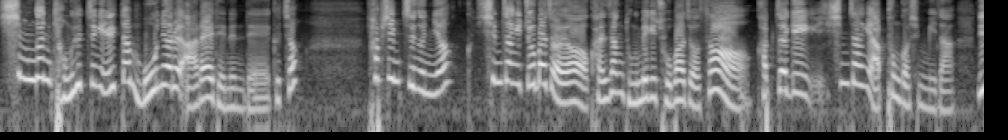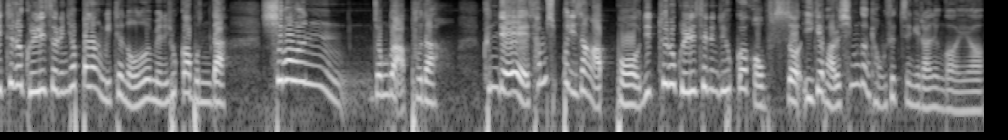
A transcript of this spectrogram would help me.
심근경색증이 일단 뭐냐를 알아야 되는데 그쵸? 협심증은요? 심장이 좁아져요. 관상 동맥이 좁아져서 갑자기 심장이 아픈 것입니다. 니트로글리세린 혓바닥 밑에 넣어놓으면 효과 본다. 15분 정도 아프다 근데 30분 이상 아파. 니트로글리세린도 효과가 없어. 이게 바로 심근경색증이라는 거예요.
